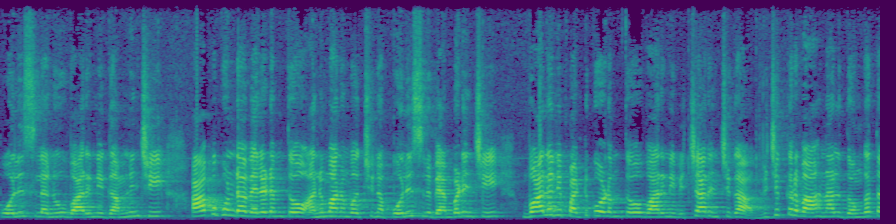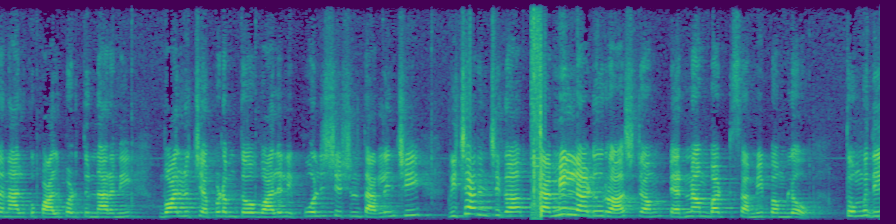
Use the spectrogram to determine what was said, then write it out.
పోలీసులను వారిని గమనించి ఆపకుండా వెళ్ళడంతో అనుమానం వచ్చిన పోలీసులు వెంబడించి వాళ్ళని పట్టుకోవడంతో వారిని విచారించగా ద్విచక్ర వాహనాలు దొంగతనాలకు పాల్పడుతున్నారని వాళ్ళు చెప్పడంతో వాళ్ళని పోలీస్ స్టేషన్ తరలించి విచారించగా తమిళనాడు రాష్ట్రం పెర్నాంబట్ సమీపంలో తొమ్మిది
